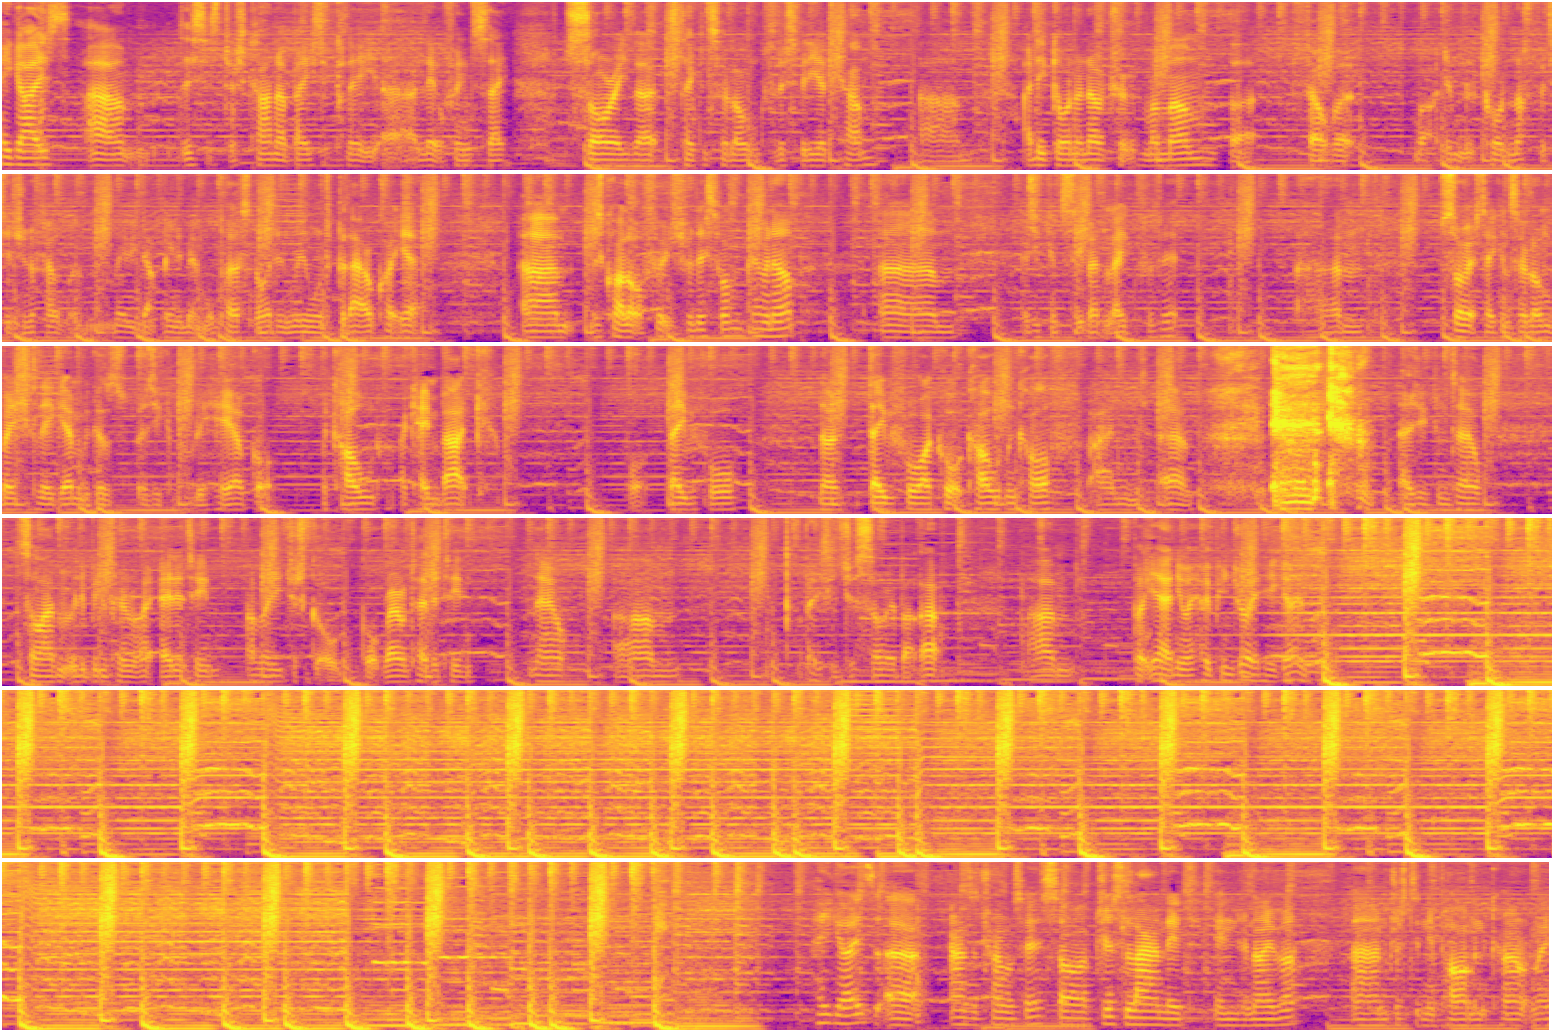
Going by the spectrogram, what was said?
Hey guys, um, this is just kind of basically a little thing to say. Sorry that it's taken so long for this video to come. Um, I did go on another trip with my mum, but felt that, well, I didn't record enough footage and I felt that maybe that being a bit more personal, I didn't really want to put that out quite yet. Um, there's quite a lot of footage for this one coming up, um, as you can see by the length of it. Um, sorry it's taken so long basically again because as you can probably hear I've got a cold. I came back, what, day before no, day before I caught a cold and cough, and um, as you can tell, so I haven't really been feeling like editing. I've only just got got round to editing now. Um, basically, just sorry about that. Um, but yeah, anyway, hope you enjoy. Here you go. Guys, uh, As Travels here. So I've just landed in Genova, um, just in the apartment currently.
